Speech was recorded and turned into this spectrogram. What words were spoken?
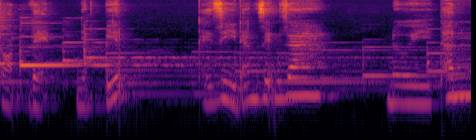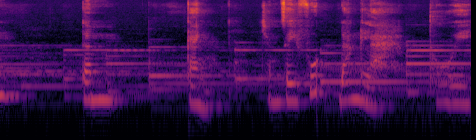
trọn vẹn nhận biết cái gì đang diễn ra, nơi thân, tâm cảnh trong giây phút đang là thôi.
